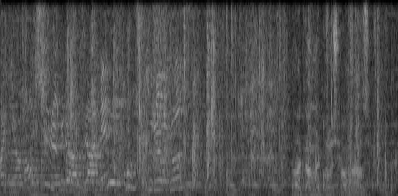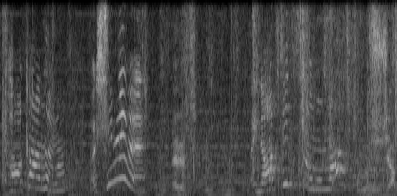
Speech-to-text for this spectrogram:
Ay yavaş yürü biraz ya. Nereye koşturuyoruz? Hakan'la konuşmam lazım. Hakan'la mı? Ay şimdi mi? Evet. Ay ne yapacaksın onunla? Konuşacağım.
